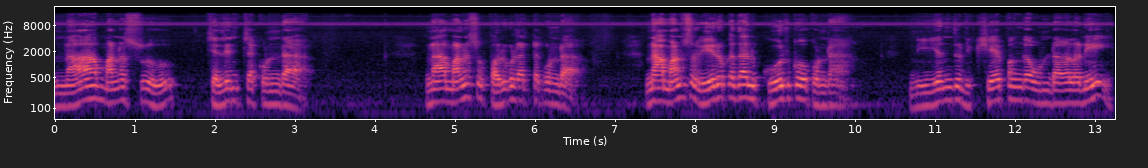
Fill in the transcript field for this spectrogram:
నా మనస్సు చెల్లించకుండా నా మనసు పరుగులట్టకుండా నా మనసు వేరొక దాన్ని కోరుకోకుండా నీయందు నిక్షేపంగా ఉండాలని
